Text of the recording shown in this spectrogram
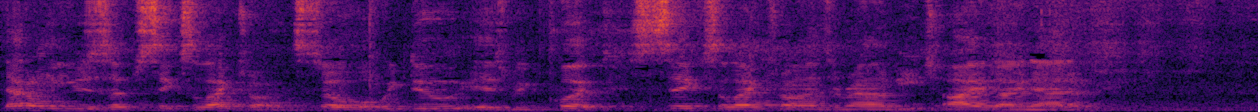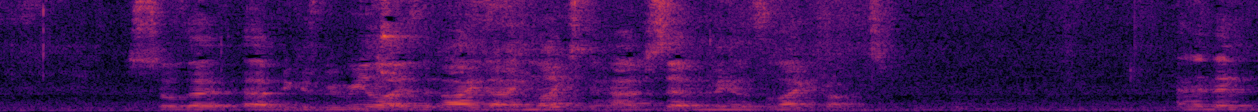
that only uses up six electrons. So what we do is we put six electrons around each iodine atom, so that, uh, because we realize that iodine likes to have seven valence electrons. And then,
